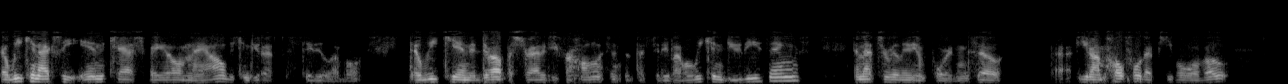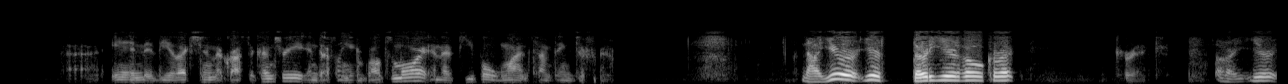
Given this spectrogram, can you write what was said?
That we can actually end cash bail now. We can do that at the city level that we can develop a strategy for homelessness at the city level. We can do these things, and that's really important. So, uh, you know, I'm hopeful that people will vote uh, in the election across the country and definitely in Baltimore, and that people want something different. Now, you're you're 30 years old, correct? Correct. All right. You're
